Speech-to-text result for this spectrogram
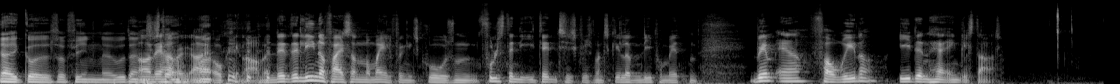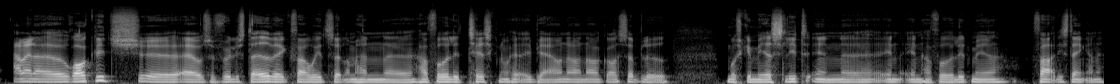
Jeg har ikke gået så fin uddannelse. Nå, det har du ikke. Nej, okay, nå, men det, det ligner faktisk sådan en normalfordelingskurve, sådan fuldstændig identisk, hvis man skiller den lige på midten. Hvem er favoritter i den her enkeltstart? Jamen, uh, Roglic uh, er jo selvfølgelig stadigvæk favorit, selvom han uh, har fået lidt tæsk nu her i bjergene, og nok også er blevet måske mere slidt, end, uh, end, end har fået lidt mere fart i stængerne.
